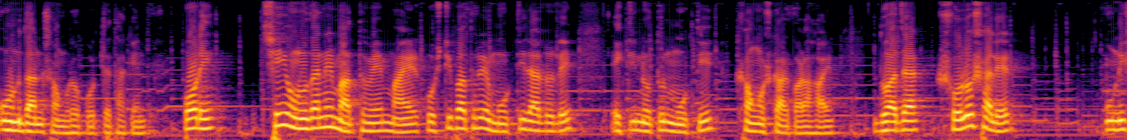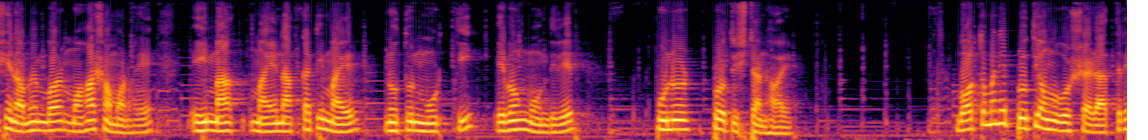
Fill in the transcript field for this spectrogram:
অনুদান সংগ্রহ করতে থাকেন। পরে সেই অনুদানের মাধ্যমে মায়ের কোষ্ঠী পাথরের মূর্তির আলোলে একটি নতুন মূর্তির সংস্কার করা হয়। দু ষোলো সালের উনিশে নভেম্বর মহাসমারোহে এই মা, মায়ের নাক্কাটি মায়ের নতুন মূর্তি এবং মন্দিরের পুনঃপ্রতিষ্ঠান হয়। বর্তমানে প্রতি অমাবস্যার রাত্রে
